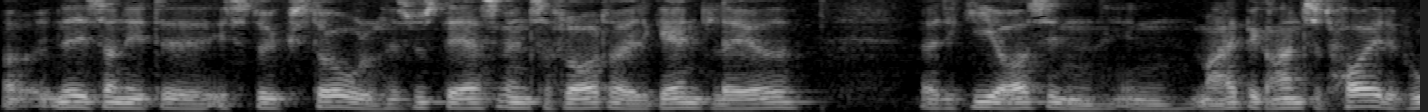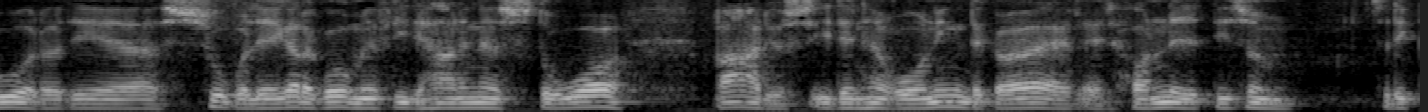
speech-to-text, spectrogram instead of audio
og ned i sådan et, øh, et stykke stål. Jeg synes, det er simpelthen så flot og elegant lavet. Det giver også en, en meget begrænset højde på uret, og det er super lækkert at gå med, fordi det har den her store radius i den her runding, der gør, at, at håndledet ligesom, så det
